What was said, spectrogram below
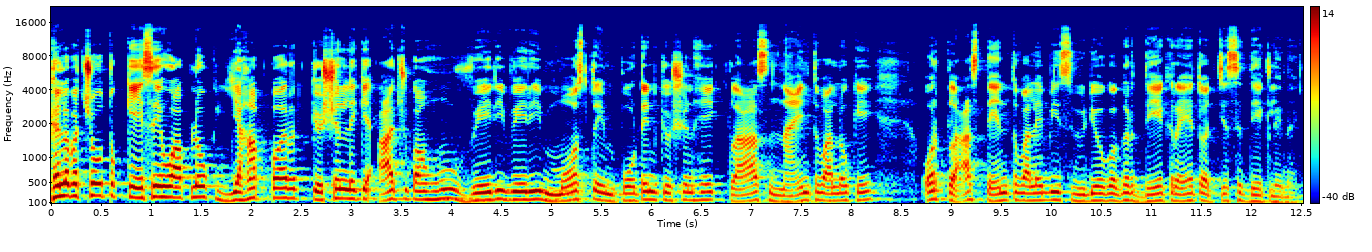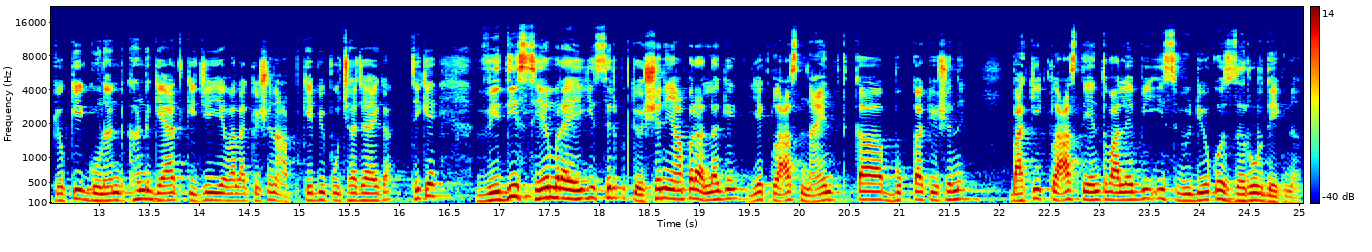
हेलो बच्चों तो कैसे हो आप लोग? यहाँ पर क्वेश्चन लेके आ चुका हूँ। Very very most important question है क्लास नाइन्थ वालों के। और क्लास टेंथ वाले भी इस वीडियो को अगर देख रहे हैं तो अच्छे से देख लेना। क्योंकि गुणनखंड ज्ञात कीजिए, ये वाला क्वेश्चन आपके भी पूछा जाएगा। ठीक है? विधि सेम रहेगी, सिर्फ़ क्वेश्चन यहाँ पर अलग है। ये क्लास नाइन्थ का बुक का क्वेश्चन है। बाकी क्लास टेंथ वाले भी इस वीडियो को ज़रूर देखना।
